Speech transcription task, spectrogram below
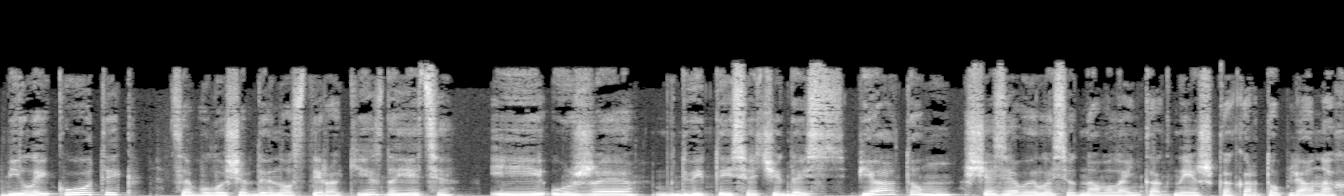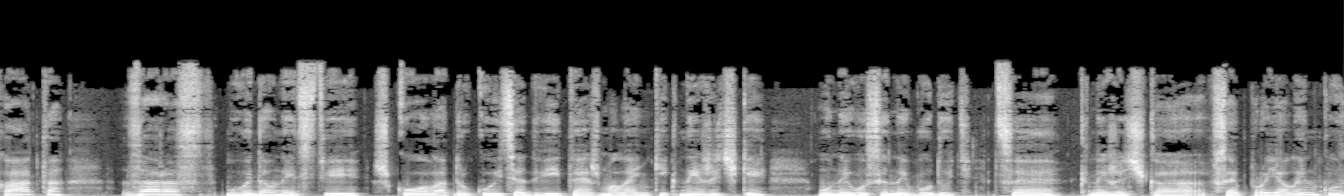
білий котик. Це було ще в 90-ті роки, здається. І уже в 2005-му ще з'явилась одна маленька книжка Картопляна хата Зараз у видавництві школа друкуються дві теж маленькі книжечки. Вони восени будуть. Це книжечка все про ялинку.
